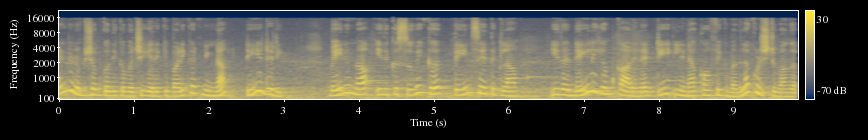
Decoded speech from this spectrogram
ரெண்டு நிமிஷம் கொதிக்க வச்சு இறக்கி வடிகட்டினீங்கன்னா டீ ரெடி. வேணும்னா இதுக்கு சுவைக்கு தேன் சேர்த்துக்கலாம். இதை டெய்லியும் காலையில் டீ இல்லைன்னா காஃபிக்கு பதிலாக குடிச்சிட்டு வாங்க.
